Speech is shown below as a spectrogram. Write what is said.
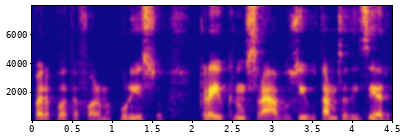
para plataforma. Por isso, creio que não será abusivo estarmos a dizer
